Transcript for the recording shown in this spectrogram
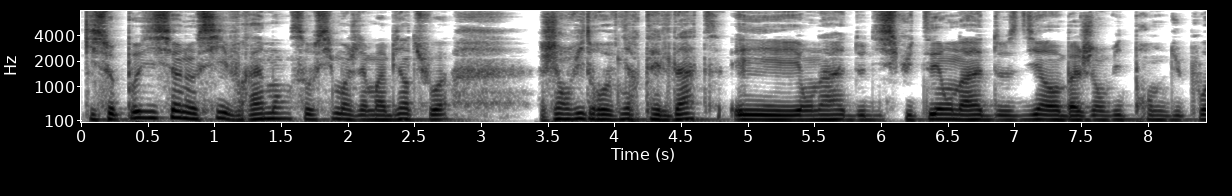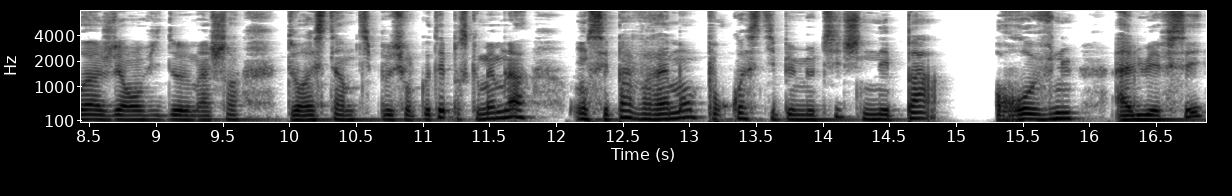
qui se positionne aussi vraiment, ça aussi, moi, j'aimerais bien, tu vois, j'ai envie de revenir telle date et on arrête de discuter, on arrête de se dire oh, bah j'ai envie de prendre du poids, j'ai envie de machin, de rester un petit peu sur le côté parce que même là, on sait pas vraiment pourquoi Stipe Miocic n'est pas revenu à l'UFC, il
